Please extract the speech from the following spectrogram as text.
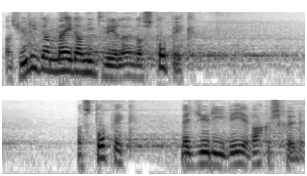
Als jullie dan mij dan niet willen, dan stop ik. Dan stop ik met jullie weer wakker schudden.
